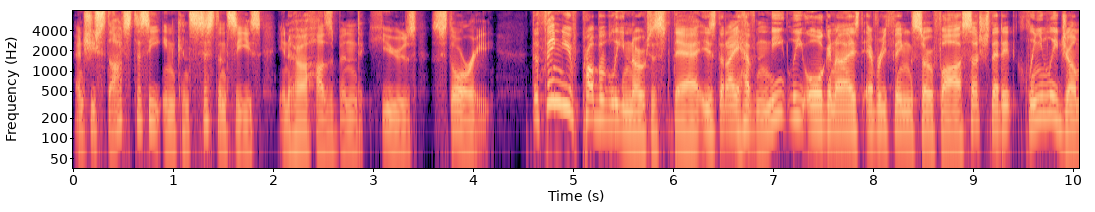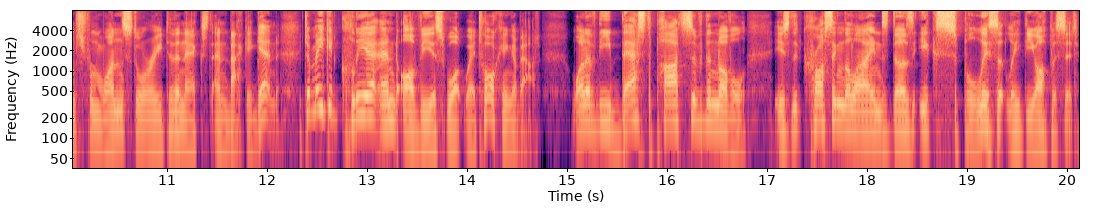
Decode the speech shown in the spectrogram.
and she starts to see inconsistencies in her husband Hugh's story. The thing you've probably noticed there is that I have neatly organized everything so far such that it cleanly jumps from one story to the next and back again, to make it clear and obvious what we're talking about. One of the best parts of the novel is that Crossing the Lines does explicitly the opposite,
